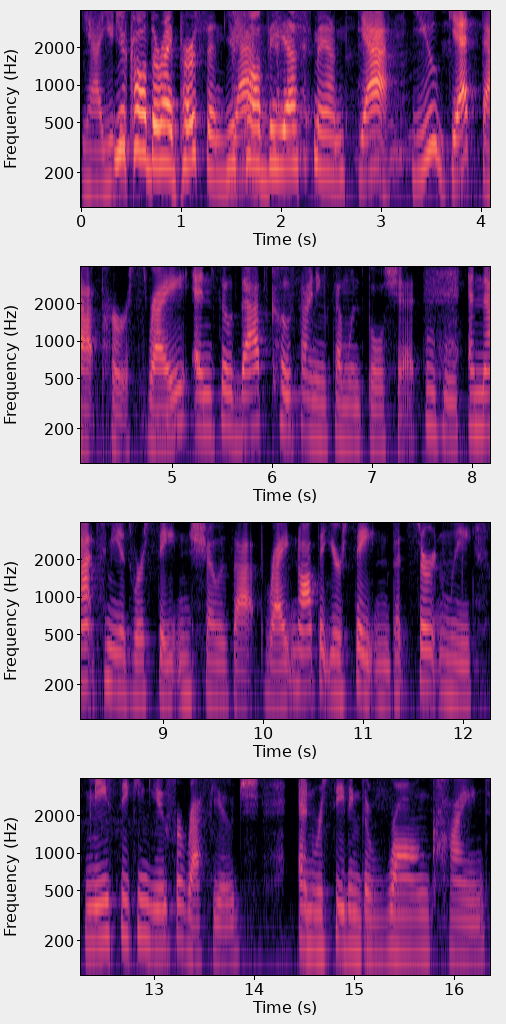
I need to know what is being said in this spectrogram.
Yeah, you You called the right person. You Yeah. called the yes man. yeah, you get that purse, right? And so that's co-signing someone's bullshit. Mm-hmm. And that to me is where Satan shows up, right? Not that you're Satan, but certainly me seeking you for refuge and receiving the wrong kind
